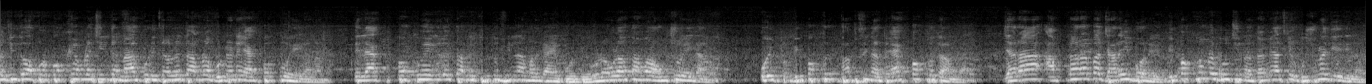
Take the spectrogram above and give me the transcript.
তাহলে যদি অপরপক্ষে আমরা চিন্তা না করি, তাহলে তো আমরা গোটাটাই এক পক্ষ হয়ে গেলাম। তাহলে এক পক্ষ হয়ে গেলে তো আমি থুতু ফিলে আমার গায়ে পড়বে। ওরা, ওরাও তো আমার অংশ হয়ে গেল। ওই বিপক্ষ ভাবছি না তো, এক পক্ষ তো আমরা। যারা আপনারা বা যারাই বলে, বিপক্ষ আমরা বলছি না তো, আমি আজকে ঘোষণা দিয়ে দিলাম।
